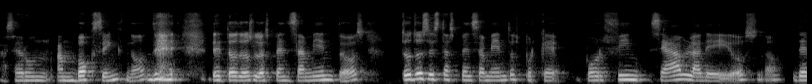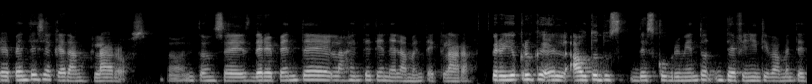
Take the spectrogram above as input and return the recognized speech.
hacer un unboxing ¿no? de, todos los pensamientos, todos estos pensamientos, porque por fin se habla de ellos, ¿no? de repente se quedan claros. ¿no? Entonces, de repente la gente tiene la mente clara. Pero yo creo que el autodescubrimiento definitivamente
